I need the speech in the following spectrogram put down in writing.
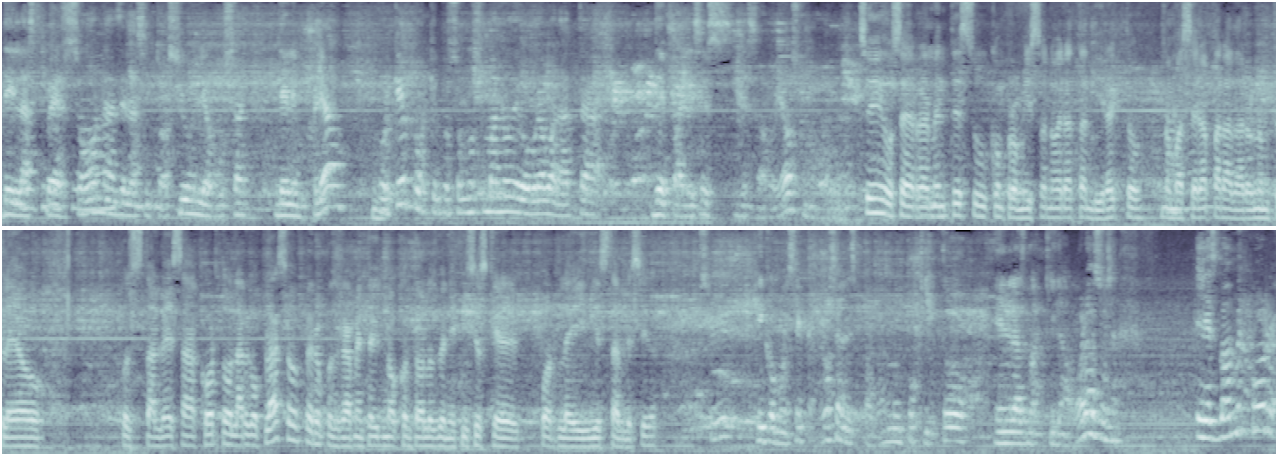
de las situación. personas, de la situación y abusan del empleado. ¿Por qué? Porque pues somos mano de obra barata de países desarrollados como. Sí, o sea, realmente su compromiso no era tan directo, nomás era para dar un empleo, pues tal vez a corto o largo plazo, pero pues realmente no con todos los beneficios que por ley establecida. Sí, Y como dice Carlos, o sea, les pagan muy poquito en las maquiladoras, o sea, les va mejor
